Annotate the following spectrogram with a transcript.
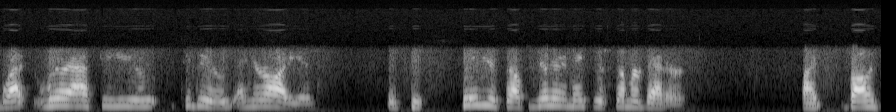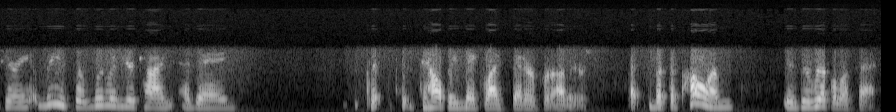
what we're asking you to do and your audience is to say to yourself, you're going to make your summer better by volunteering at least a little of your time a day to, to, helping make life better for others. But, but the poem is the ripple effect.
